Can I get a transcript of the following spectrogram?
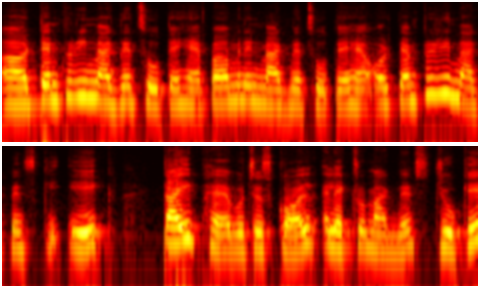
टेम्प्रेरी uh, मैग्नेट्स होते हैं परमानेंट मैग्नेट्स होते हैं और टेम्प्रेरी मैग्नेट्स की एक टाइप है विच इज़ कॉल्ड इलेक्ट्रोमैग्नेट्स जो कि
